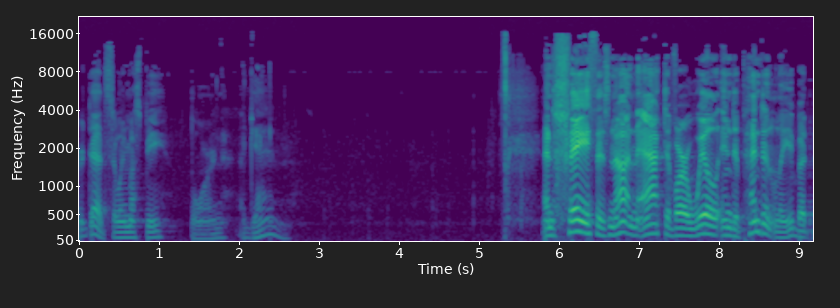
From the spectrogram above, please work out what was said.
We're dead, so we must be born again. And faith is not an act of our will independently, but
